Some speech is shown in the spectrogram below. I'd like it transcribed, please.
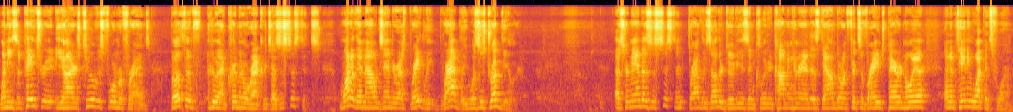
When he's a patriot, he hires two of his former friends, both of who had criminal records as assistants. One of them, Alexander S. Bradley, Bradley, was his drug dealer. As Hernandez's assistant, Bradley's other duties included calming Hernandez down during fits of rage, paranoia, and obtaining weapons for him.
